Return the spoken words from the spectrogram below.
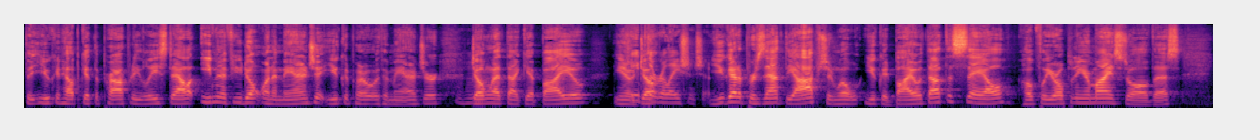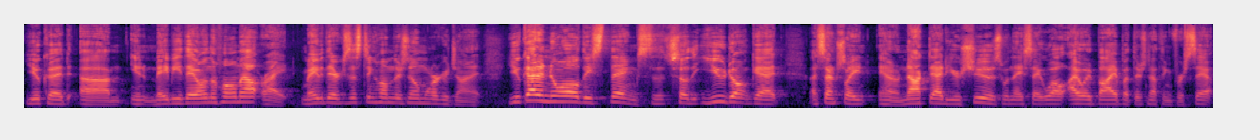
that you can help get the property leased out. Even if you don't want to manage it, you could put it with a manager. Mm-hmm. Don't let that get by you. You know, keep don't, the relationship. You got to present the option. Well, you could buy without the sale. Hopefully, you're opening your minds to all of this. You could, um, you know, maybe they own the home outright. Maybe their existing home, there's no mortgage on it. You got to know all these things so that you don't get essentially you know knocked out of your shoes when they say, "Well, I would buy, but there's nothing for sale."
